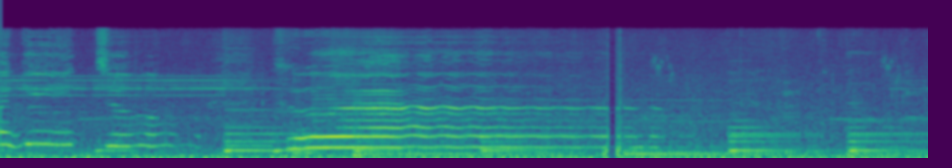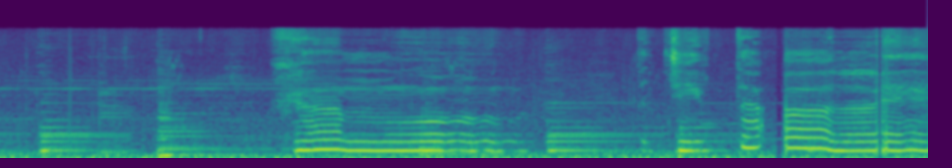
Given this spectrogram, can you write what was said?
begitu kuat. Kamu tercipta olehnya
